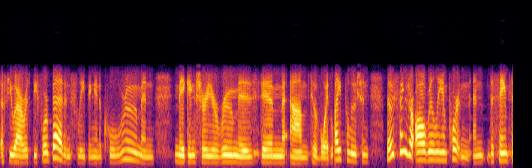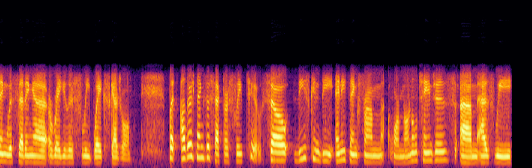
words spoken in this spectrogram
a few hours before bed and sleeping in a cool room and making sure your room is dim um, to avoid light pollution. Those things are all really important, and the same thing with setting a, a regular sleep wake schedule. But other things affect our sleep too. So these can be anything from hormonal changes um, as we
